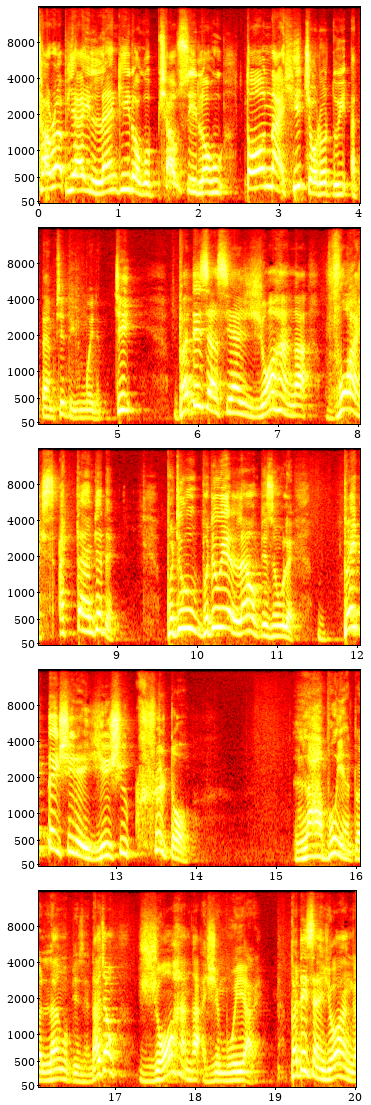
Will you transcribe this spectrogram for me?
ထာဝရဘုရား၏လမ်းကြီးတော်ကိုဖျောက်စေလောဟုတော၌ဟစ်ကြော်တော်သူ၏အတန်ဖြစ်တယ်မွေးတယ်ကြည်ဗတ္တိဇာဆရာယောဟန်က voice အတန်ဖြစ်တယ်ဘဒုဘဒုရဲ့လမ်းကိုပြင်ဆင်ဖို့လေဘိတ်သိက်ရှိတဲ့ယေရှုခရစ်တော်လာဖို့ရန်အတွက်လမ်းကိုပြင်ဆင်ဒါကြောင့်ယောဟန်ကအရင်မွေးရတယ်ဗတ္တိဇံယောဟန်က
